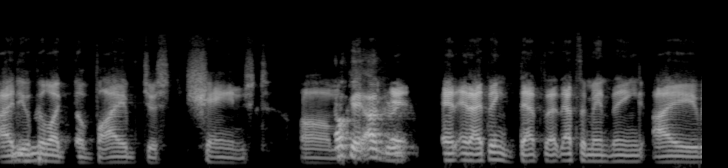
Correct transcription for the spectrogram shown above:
I do Mhm. feel like the vibe just changed. Um, Okay, I agree. and and, and I think that's that, that's the main thing I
